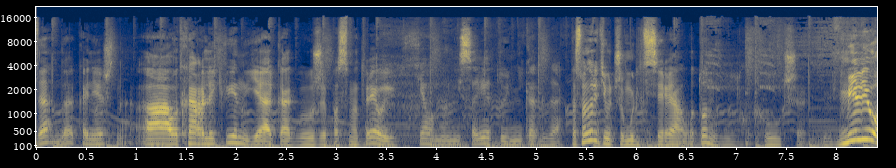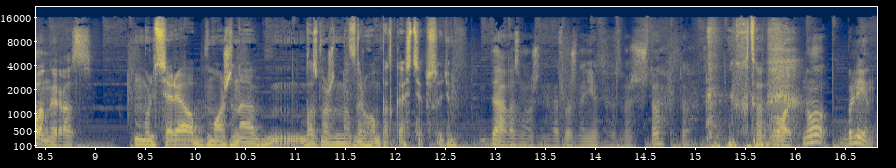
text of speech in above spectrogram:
Да, да, конечно. А вот Харли Квин я как бы уже посмотрел, и я вам его не советую никогда. Посмотрите лучше мультсериал, вот он лучше. В миллионы раз. Мультсериал можно, возможно, мы в другом подкасте обсудим. Да, возможно, возможно, нет, возможно, что? Кто? Кто? Вот, ну, блин,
